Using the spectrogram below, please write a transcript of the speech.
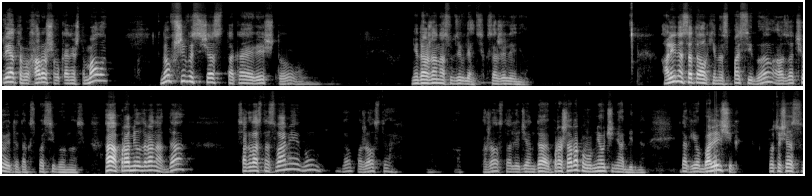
Приятного, хорошего, конечно, мало, но вшивость сейчас такая вещь, что не должна нас удивлять, к сожалению. Алина Саталкина, спасибо. А за что это так спасибо у нас? А, про Милдронат, да? Согласна с вами. Ну, да, пожалуйста. Пожалуйста, Алиджан. Да, про Шарапова мне очень обидно. Так, его болельщик, просто сейчас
